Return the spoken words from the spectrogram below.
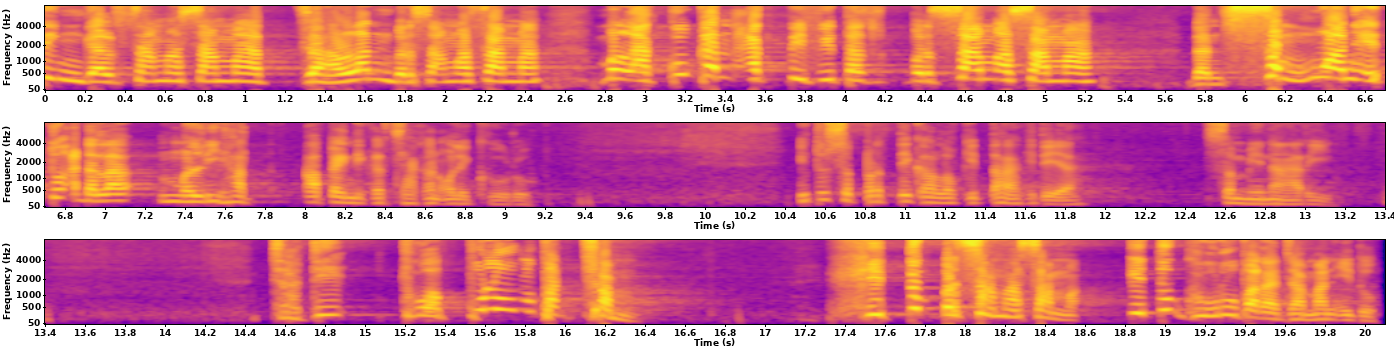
tinggal sama-sama, jalan bersama-sama, melakukan aktivitas bersama-sama. Dan semuanya itu adalah melihat apa yang dikerjakan oleh guru. Itu seperti kalau kita gitu ya, seminari. Jadi 24 jam hidup bersama-sama. Itu guru pada zaman itu.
